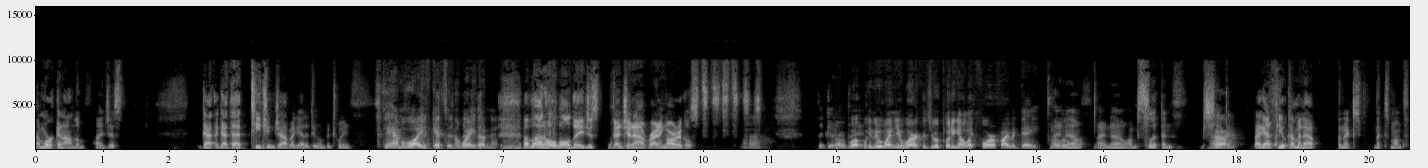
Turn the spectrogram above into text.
I'm working on them. I just got I got that teaching job I got to do in between. Damn life gets in the way, doesn't it? I'm not home all day just vegging out writing articles. Uh, The good old days. well, we knew when you were because you were putting out like four or five a day. I know, while. I know. I'm slipping, I'm slipping. but I got a few coming out the next next month.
